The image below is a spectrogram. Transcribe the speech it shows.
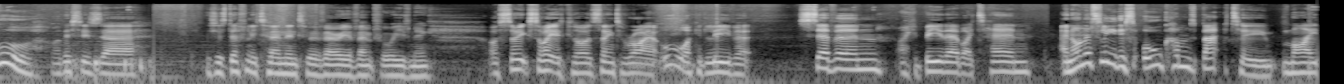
Ooh, well, this is uh, this has definitely turned into a very eventful evening. I was so excited because I was saying to Raya, oh, I could leave at seven, I could be there by 10. And honestly, this all comes back to my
